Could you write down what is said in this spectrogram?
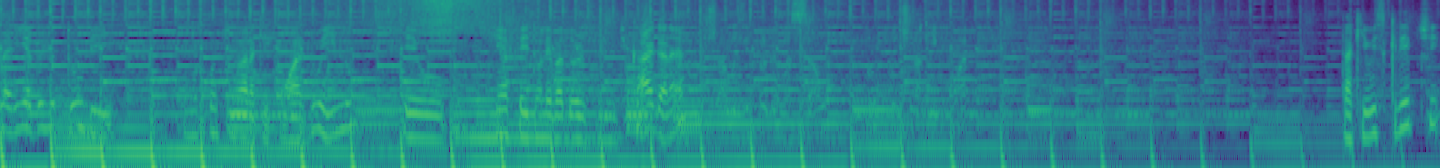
galerinha do YouTube, vamos continuar aqui com o Arduino. Eu tinha feito um elevadorzinho de carga, né? Jogos e programação. Vamos continuar aqui com a Tá aqui o script,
